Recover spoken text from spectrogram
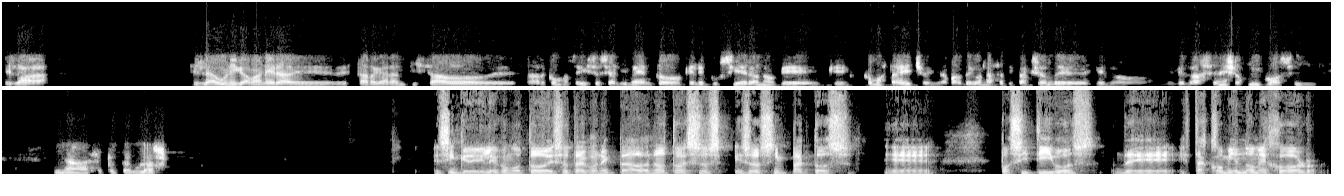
es la es la única manera de, estar garantizado, de saber cómo se hizo ese alimento, qué le pusieron o qué, cómo está hecho. Y aparte con la satisfacción de, que, lo, hacen ellos mismos y, nada, es espectacular. Es increíble cómo todo eso está conectado, ¿no? Todos esos, esos impactos eh, positivos de estás comiendo mejor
